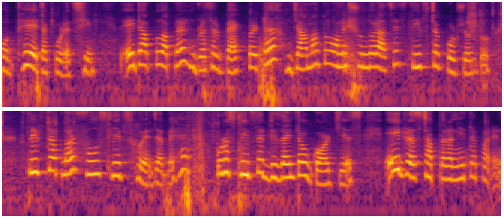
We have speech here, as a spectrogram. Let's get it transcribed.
মধ্যে এটা করেছি। এইটা আপু আপনার ড্রেসের ব্যাক পার্টটা। জামা তো অনেক সুন্দর আছে স্লিভসটা পর্যন্ত। স্লিভসটা আপনার ফুল স্লিভস হয়ে যাবে হ্যাঁ? পুরো স্লিভসের ডিজাইনটাও গর্জিয়াস এই ড্রেসটা আপনারা নিতে পারেন।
